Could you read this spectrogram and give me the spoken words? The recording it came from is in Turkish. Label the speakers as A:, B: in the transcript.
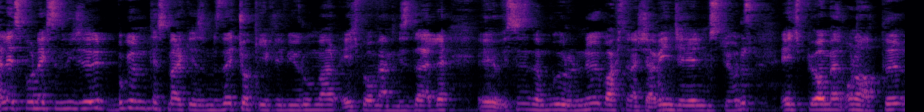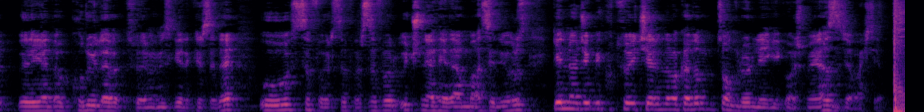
A: Değerli Espor Next izleyicileri, bugün test merkezimizde çok keyifli bir ürün var. HP Omen bizlerle. Ee, sizin de bu ürünü baştan aşağı bir inceleyelim istiyoruz. HP Omen 16 e, ya da koduyla söylememiz gerekirse de U0003 NT'den bahsediyoruz. Gelin önce bir kutu içerisine bakalım, sonra ürünle ilgili konuşmaya hızlıca başlayalım.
